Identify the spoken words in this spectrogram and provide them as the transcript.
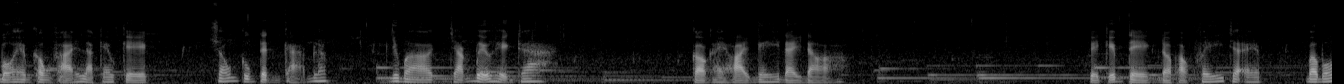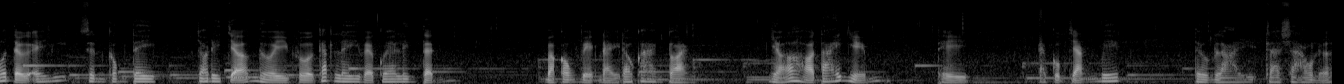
Bố em không phải là keo kiệt, Sống cũng tình cảm lắm, Nhưng mà chẳng biểu hiện ra. Còn hay hoài nghi này nọ. Vì kiếm tiền nộp học phí cho em, Mà bố tự ý xin công ty Cho đi chở người vừa cách ly về quê liên tỉnh. Mà công việc này đâu có an toàn, nhỡ họ tái nhiễm thì em cũng chẳng biết tương lai ra sao nữa.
